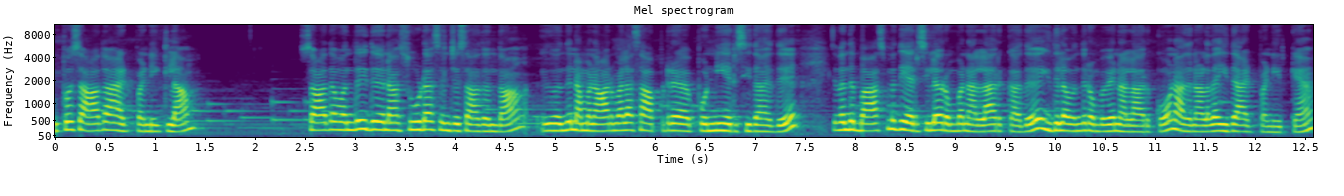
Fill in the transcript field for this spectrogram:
இப்போ சாதம் ஆட் பண்ணிக்கலாம். சாதம் வந்து இது நான் சூடாக செஞ்ச சாதம் தான் இது வந்து நம்ம நார்மலாக சாப்பிட்ற பொன்னி அரிசி தான் இது. இது வந்து பாஸ்மதி அரிசியில் ரொம்ப நல்லா இருக்காது. இதில் வந்து ரொம்பவே நல்லாயிருக்கும் நான் அதனால தான் இதை ஆட் பண்ணியிருக்கேன்.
